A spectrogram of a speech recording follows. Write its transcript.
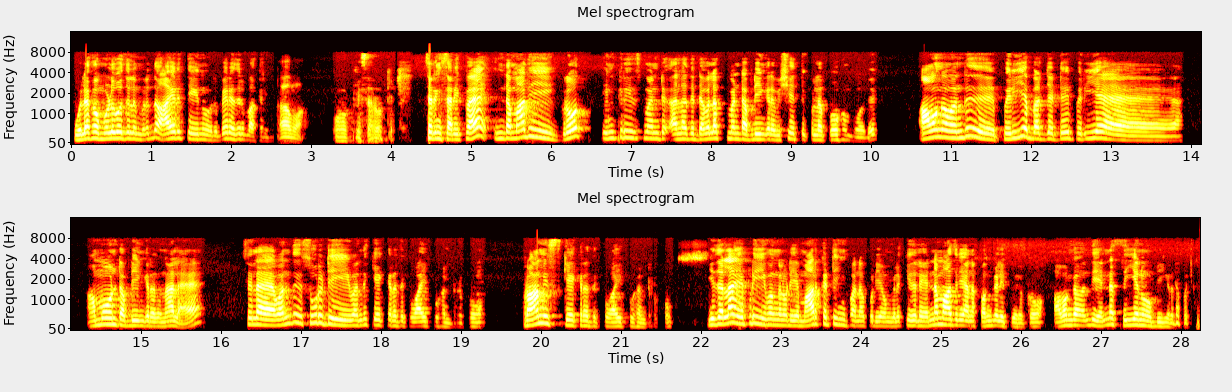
உலகம் முழுவதிலும் இருந்து ஆயிரத்தி ஐநூறு பேர் எதிர்பார்க்கறீங்க. ஆமா. ஓகே சார் ஓகே சரிங்க சார் இப்ப இந்த மாதிரி growth இன்க்ரீஸ்மெண்ட் அல்லது டெவலப்மெண்ட் அப்படிங்கிற விஷயத்துக்குள்ள போகும்போது அவங்க வந்து பெரிய பட்ஜெட்டு பெரிய அமௌண்ட் அப்படிங்கிறதுனால சில வந்து சூரிட்டி வந்து கேட்கறதுக்கு வாய்ப்புகள் இருக்கும். ப்ராமிஸ் கேட்கறதுக்கு வாய்ப்புகள் இருக்கும் இதெல்லாம் எப்படி இவங்களுடைய மார்க்கெட்டிங் பண்ணக்கூடியவங்களுக்கு இதுல என்ன மாதிரியான பங்களிப்பு இருக்கும் அவங்க வந்து என்ன செய்யணும் அப்படிங்கிறத பத்தி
